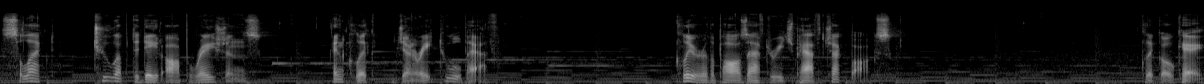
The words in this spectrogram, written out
Select two up-to-date operations and click Generate Toolpath. Clear the pause after each path checkbox. Click OK.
